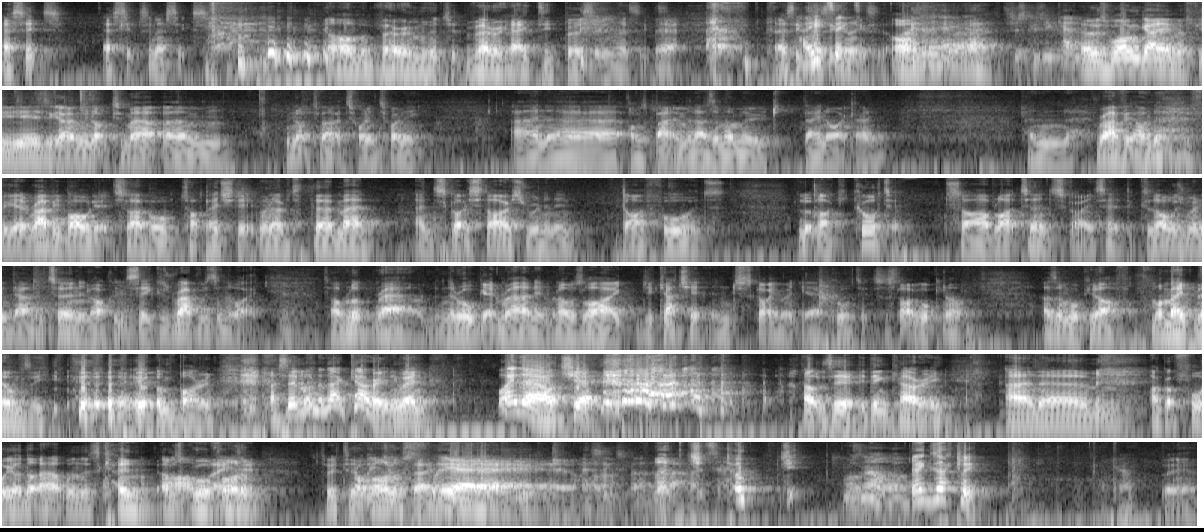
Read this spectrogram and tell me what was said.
Essex? Essex and Essex. no, I'm a very much, very hated person in Essex. Yeah. Essex, Hate Essex, it? and Essex. Oh, Why do they hate man. Just because you can? There was one game a few years ago, and we knocked him out. Um, we knocked him out at 2020, and uh, I was batting with Azhar Mahmood day night game. And Ravi, I'll never forget. Ravi bowled it, slow ball, top edged it, went over to third man, and Scotty Styris running in, dive forwards, looked like he caught it. So I've like turned to Scotty and said, because I was running down and turning, I couldn't see because Rav was in the way. So I've looked round and they're all getting round him, and I was like, "Did you catch it?" And Scotty went, "Yeah, caught it." So I started walking off. As I'm walking off, my mate Milnesy, umpiring, I said, "Look at that carry," and he went, "Wait there, I'll check." that was it. It didn't carry, and um, I got 40 odd not out when this game. That was Oh, quarter final, amazing. through to the Probably final just stage. Yeah, yeah, yeah, yeah. Essex fan. J- j- Wasn't out though. Exactly. Okay. But yeah,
